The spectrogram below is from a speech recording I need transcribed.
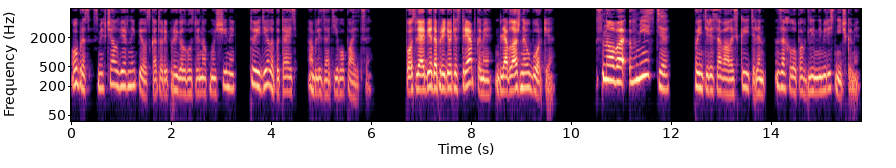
Образ смягчал верный пес, который прыгал возле ног мужчины, то и дело пытаясь облизать его пальцы. «После обеда придете с тряпками для влажной уборки. «Снова вместе?» — поинтересовалась Кейтилин, захлопав длинными ресничками.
